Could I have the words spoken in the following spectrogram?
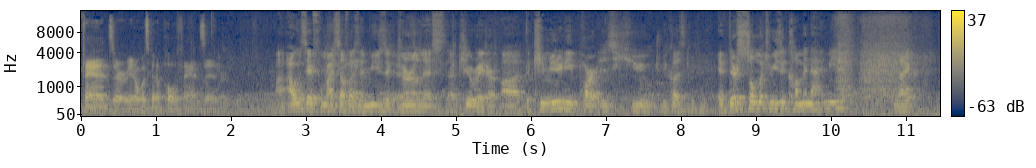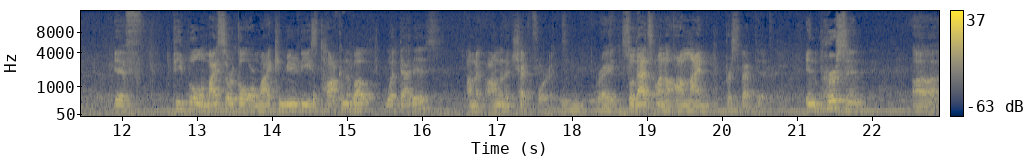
fans are you know what's going to pull fans in. I would say for myself as a music journalist, a curator, uh, the community part is huge because if there's so much music coming at me, like if people in my circle or my community is talking about what that is, I'm like, I'm gonna check for it, right? So that's on an online perspective. In person, uh,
